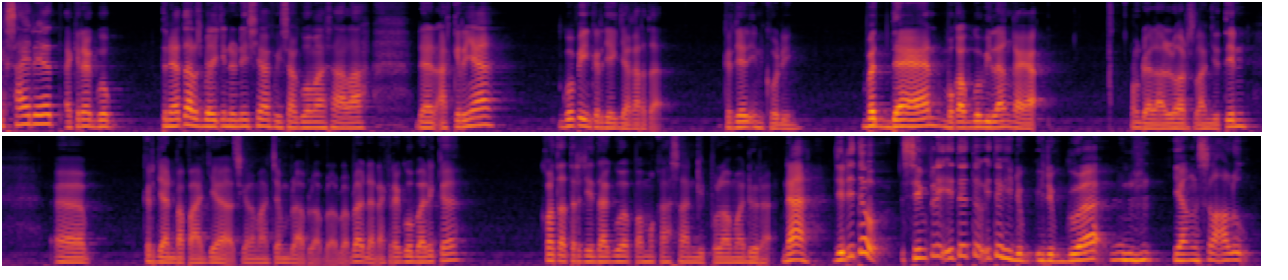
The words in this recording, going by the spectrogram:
excited, akhirnya gue ternyata harus balik Indonesia, visa gue masalah. Dan akhirnya gue pengen kerja di Jakarta. Kerja di encoding. But then, bokap gue bilang kayak, udah lalu harus lanjutin uh, kerjaan papa aja, segala macam bla bla bla bla bla. Dan akhirnya gue balik ke kota tercinta gue Pamekasan di Pulau Madura. Nah, jadi tuh simply itu tuh itu hidup hidup gue yang selalu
